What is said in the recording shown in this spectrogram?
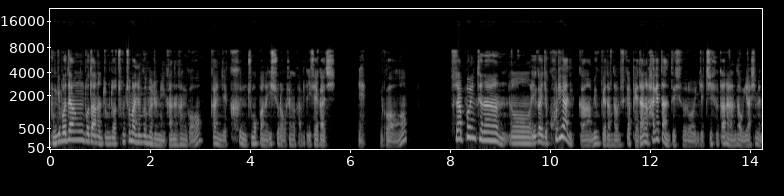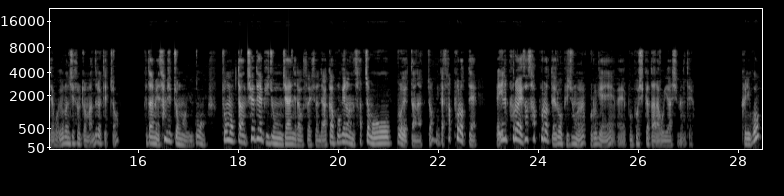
분기보장보다는 좀 더 촘촘한 현금 흐름이 가능한 거가 이제 큰 주목받는 이슈라고 생각합니다. 이 세 가지. 예, 이거. 투자 포인트는 어 얘가 이제 코리아니까 미국 배당 나오니까 배당을 하겠다는 뜻으로 이제 지수 따라간다고 이해하시면 되고 이런 지수를 좀 만들었겠죠. 그 다음에 30종목이고 종목당 최대 비중 제한이라고 써 있었는데 아까 보기에는 4.5%였다나 그죠? 그러니까 4%대 1%에서 4%대로 비중을 고르게 예, 분포시켰다라고 이해하시면 돼요. 그리고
